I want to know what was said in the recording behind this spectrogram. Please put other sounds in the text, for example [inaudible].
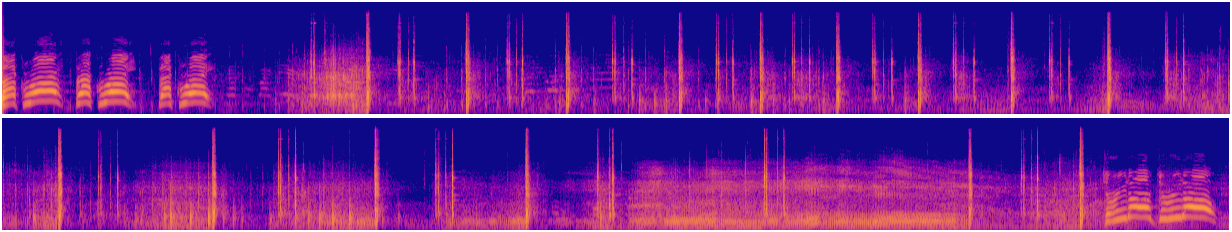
Back right, back right, back right. Dorito, Dorito!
